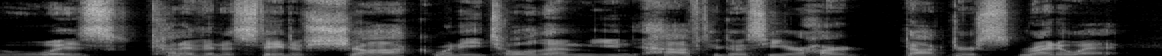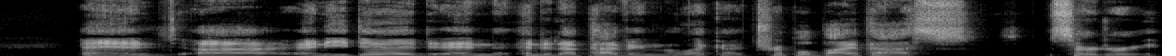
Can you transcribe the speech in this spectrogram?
was kind of in a state of shock when he told him you have to go see your heart doctors right away. And, uh, and he did and ended up having like a triple bypass surgery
